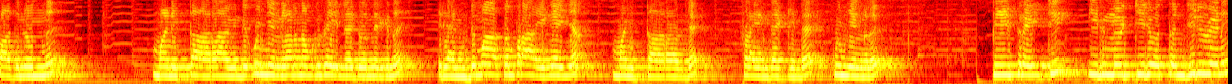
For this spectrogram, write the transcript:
പതിനൊന്ന് മണിത്താറാവിന്റെ കുഞ്ഞുങ്ങളാണ് നമുക്ക് സെയിലായിട്ട് വന്നിരിക്കുന്നത്. രണ്ട് മാസം പ്രായം കഴിഞ്ഞ മണിത്താറാവിന്റെ ഫ്ലൈൻ ടെക്കിന്റെ കുഞ്ഞുങ്ങൾ പീസ് റേറ്റ് ഇരുന്നൂറ്റി ഇരുപത്തഞ്ച് രൂപയാണ്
